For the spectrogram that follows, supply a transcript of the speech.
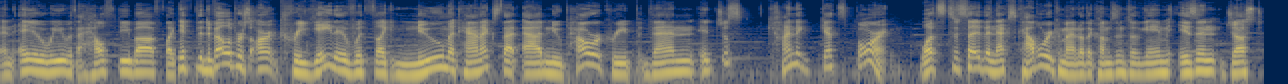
an AoE with a health debuff. Like if the developers aren't creative with like new mechanics that add new power creep then it just kind of gets boring what's to say the next cavalry commander that comes into the game isn't just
